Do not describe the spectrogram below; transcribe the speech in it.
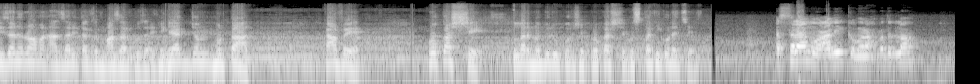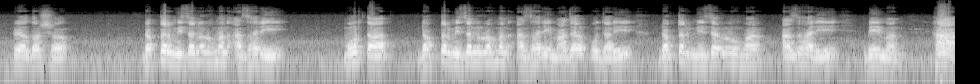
মিজানুর রহমান আজহারি তো একজন মাজার একজন মুরতাদ, কাফের, প্রকাশ্যে, আল্লাহর নবীর উপর সে প্রকাশ্যে গুস্তাখি করেছে। আসসালামু আলাইকুম রহমতুল্লাহ, প্রিয় দর্শক, ডক্টর মিজানুর রহমান আজহারি মোরতাদ, ডক্টর মিজানুর রহমান আজহারি মাজার পূজারি, ডক্টর মিজানুর রহমান আজহারি বেইমান হ্যাঁ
